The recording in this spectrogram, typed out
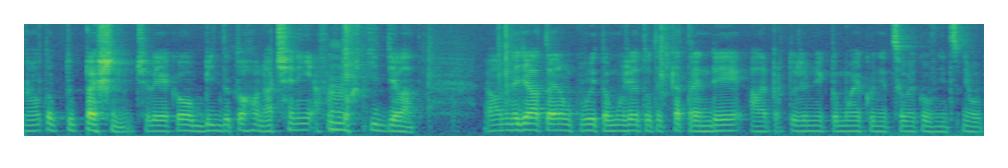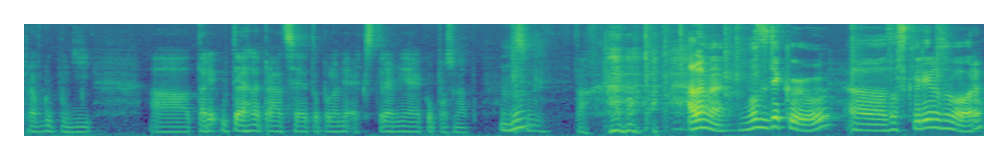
no, to, tu passion, čili jako být do toho nadšený a fakt mm. to chtít dělat. Jo, nedělat to jenom kvůli tomu, že je to teďka trendy, ale protože mě k tomu jako něco jako vnitřně opravdu pudí. A tady u téhle práce je to podle mě extrémně jako poznat. Mm-hmm. Myslím, tak. Adame, moc děkuju uh, za skvělý rozhovor.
